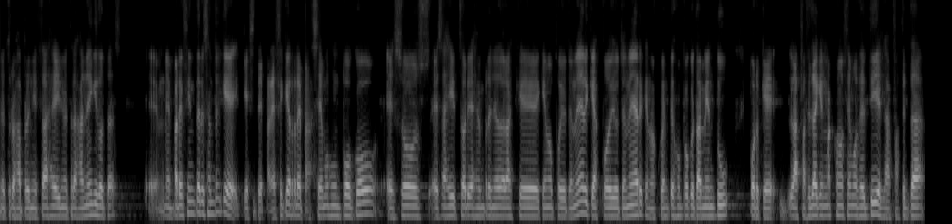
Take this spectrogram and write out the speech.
nuestros aprendizajes y nuestras anécdotas. Eh, me parece interesante que, que, si te parece que repasemos un poco esos, esas historias emprendedoras que, que, hemos podido tener, que has podido tener, que nos cuentes un poco también tú, porque la faceta que más conocemos de ti es la faceta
